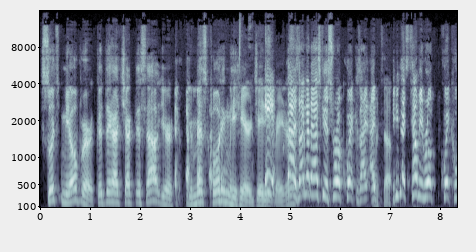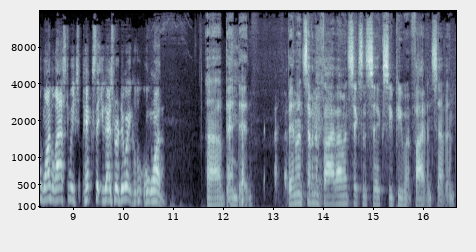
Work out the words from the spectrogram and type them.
Switch me over. Good thing I checked this out. You're you're misquoting me here, JD Hey Raider. guys, I got to ask you this real quick because I, I can you guys tell me real quick who won last week's picks that you guys were doing? Who, who won? Uh, ben did. Ben went seven and five. I went six and six. CP went five and seven.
